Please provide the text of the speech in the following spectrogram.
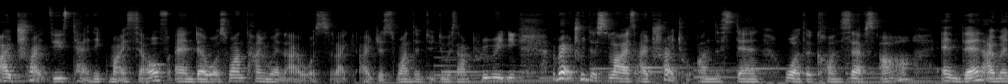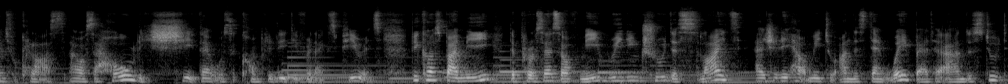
I tried this technique myself, and there was one time when I was like, I just wanted to do some pre-reading. I read through the slides, I tried to understand what the concepts are, and then I went to class. I was like, holy shit, that was a completely different experience. Because by me, the process of me reading through the slides actually helped me to understand way better. I understood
